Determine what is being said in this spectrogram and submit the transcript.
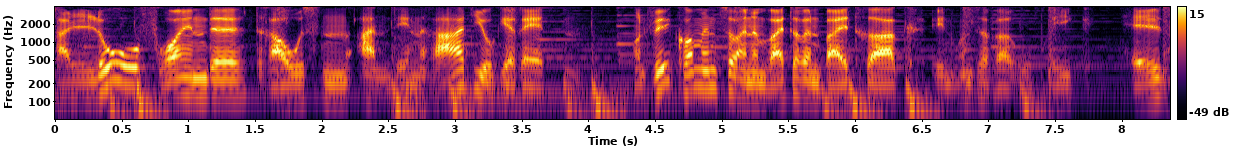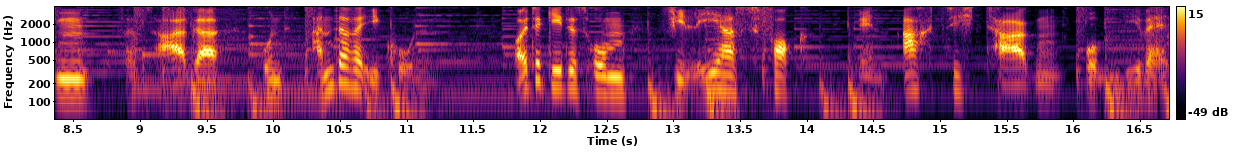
Hallo Freunde draußen an den Radiogeräten und willkommen zu einem weiteren Beitrag in unserer Rubrik Helden, Versager und andere Ikonen. Heute geht es um Phileas Fogg in 80 Tagen um die Welt.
